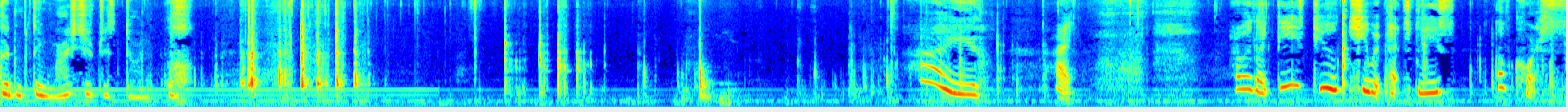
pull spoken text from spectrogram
Good thing my shift is done. Ugh. Hi. Hi. I would like these two cubit pets, please. Of course.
